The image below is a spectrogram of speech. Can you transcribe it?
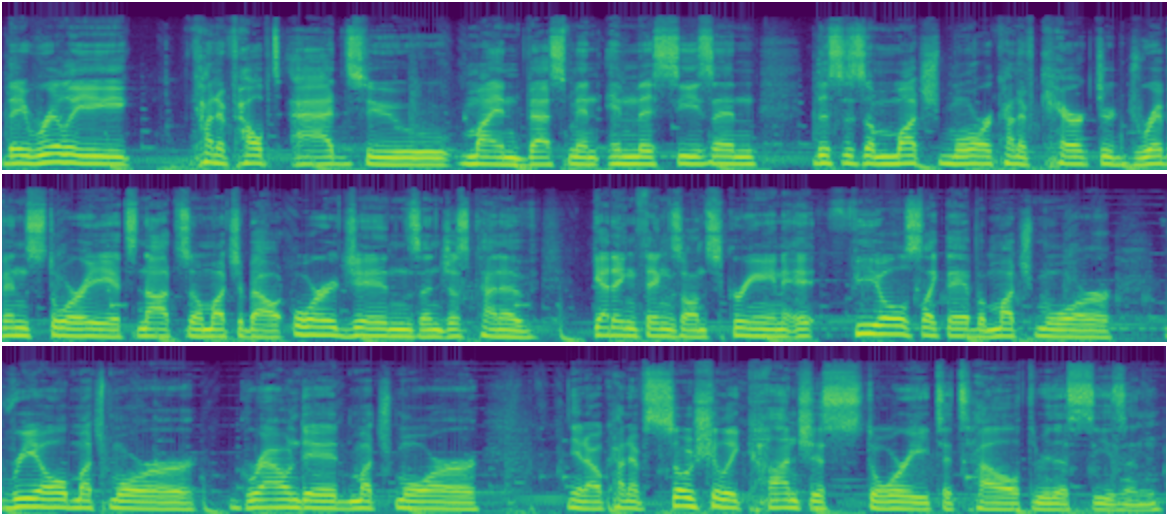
they really kind of helped add to my investment in this season. This is a much more kind of character driven story. It's not so much about origins and just kind of getting things on screen. It feels like they have a much more real, much more grounded, much more, you know, kind of socially conscious story to tell through this season.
